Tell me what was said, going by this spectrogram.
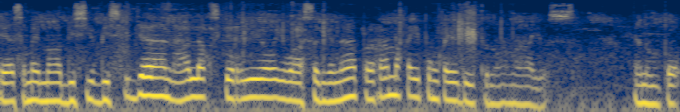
Kaya sa may mga bisyo-bisyo dyan, alak, skiryo, iwasan nyo na para makaipong kayo dito ng maayos. Ganun po.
